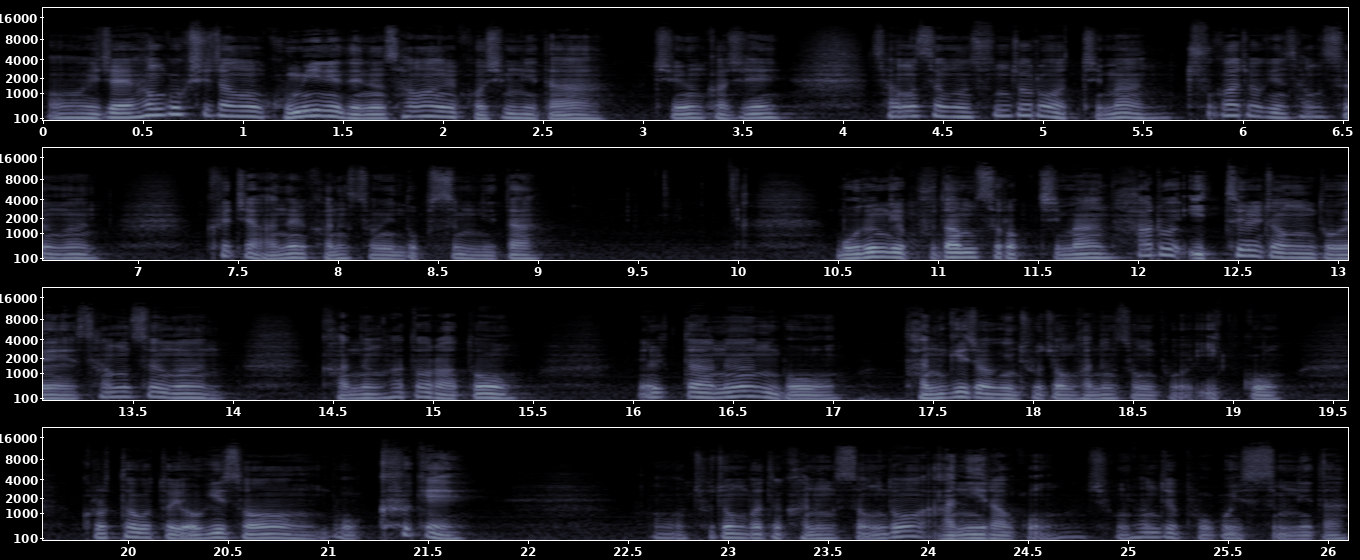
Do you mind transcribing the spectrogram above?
어, 이제 한국 시장은 고민이 되는 상황일 것입니다. 지금까지 상승은 순조로웠지만 추가적인 상승은 크지 않을 가능성이 높습니다. 모든 게 부담스럽지만 하루 이틀 정도의 상승은 가능하더라도 일단은 뭐 단기적인 조정 가능성도 있고 그렇다고 또 여기서 뭐 크게 어, 조정받을 가능성도 아니라고 지금 현재 보고 있습니다.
